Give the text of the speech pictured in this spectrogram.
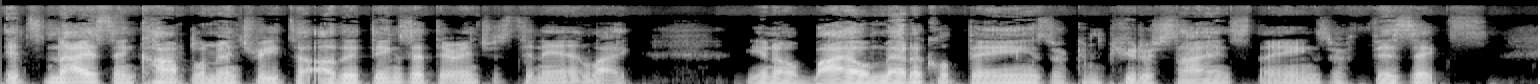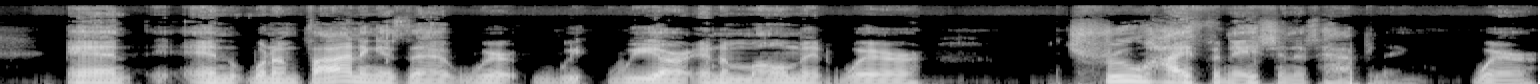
it's nice and complementary to other things that they're interested in like you know biomedical things or computer science things or physics. And and what i'm finding is that we're we, we are in a moment where true hyphenation is happening where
